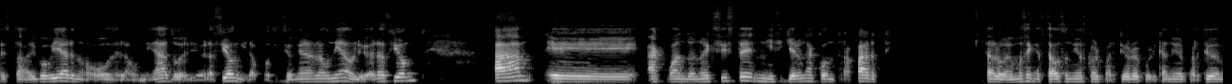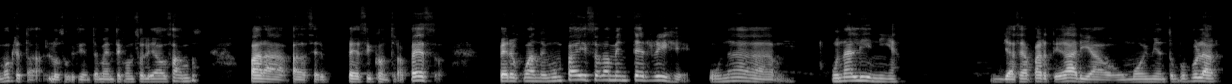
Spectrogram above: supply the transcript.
estaba el gobierno o de la unidad o de liberación y la oposición era la unidad o liberación, a, eh, a cuando no existe ni siquiera una contraparte. O sea, lo vemos en Estados Unidos con el Partido Republicano y el Partido Demócrata, lo suficientemente consolidados ambos para, para hacer peso y contrapeso. Pero cuando en un país solamente rige una, una línea, ya sea partidaria o un movimiento popular,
